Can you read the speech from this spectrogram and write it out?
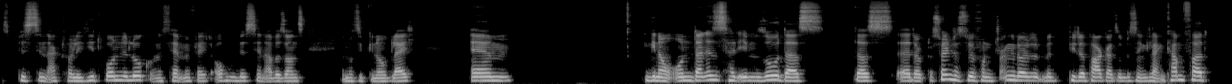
ist ein bisschen aktualisiert worden, der Look, und Sandman vielleicht auch ein bisschen, aber sonst im Prinzip genau gleich. Ähm, genau, und dann ist es halt eben so, dass, dass äh, Dr. Strange, das ja von schon angedeutet, mit Peter Parker so ein bisschen einen kleinen Kampf hat,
